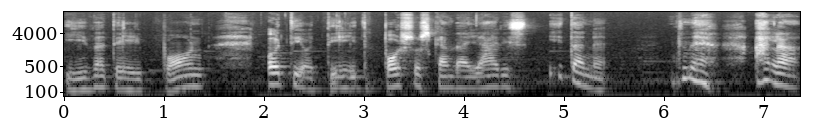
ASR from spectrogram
Είδατε λοιπόν ότι ο Τίλ πόσο σκανδαλιάρης ήτανε. Ναι, αλλά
